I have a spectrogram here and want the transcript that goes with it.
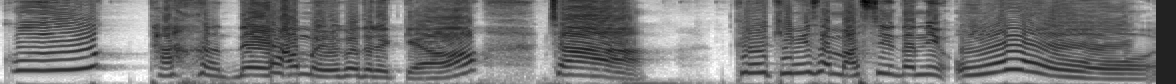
꾹, 다, 네, 한번 읽어드릴게요. 자, 그 김희선 맞습니다님, 오!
